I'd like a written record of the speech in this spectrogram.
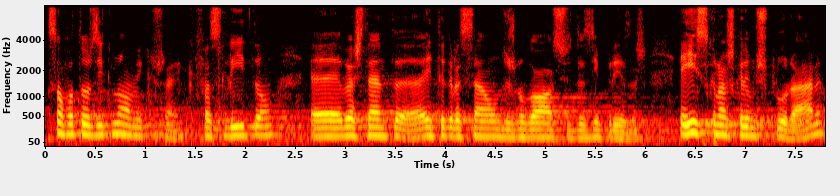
que são fatores económicos, é? que facilitam eh, bastante a integração dos negócios, das empresas. É isso que nós queremos explorar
